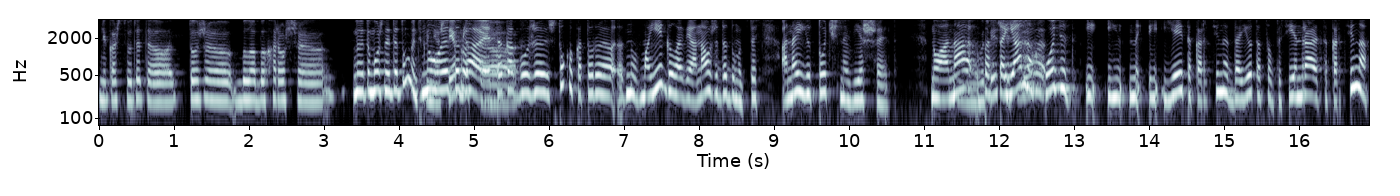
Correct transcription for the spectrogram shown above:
Мне кажется, вот это тоже была бы хорошая... Ну, это можно и додумать, Ну, конечно. это Я просто... да, это как бы уже штука, которая, ну, в моей голове она уже додумается. То есть она ее точно вешает. Но она Ну, вот постоянно тебя- ходит, и, и, и ей эта картина дает отцов. То есть ей нравится картина,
